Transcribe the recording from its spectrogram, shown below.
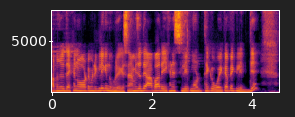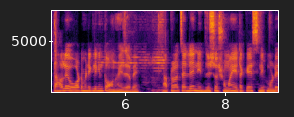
আপনি যদি দেখেন অটোমেটিক্যালি কিন্তু ঘুরে গেছে। আমি যদি আবার এখানে স্লিপ মোড থেকে ওয়েক আপে ক্লিক দিই, তাহলে অটোমেটিক্যালি কিন্তু অন হয়ে যাবে। আপনারা চাইলে নির্দিষ্ট সময় এটাকে স্লিপ মোডে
